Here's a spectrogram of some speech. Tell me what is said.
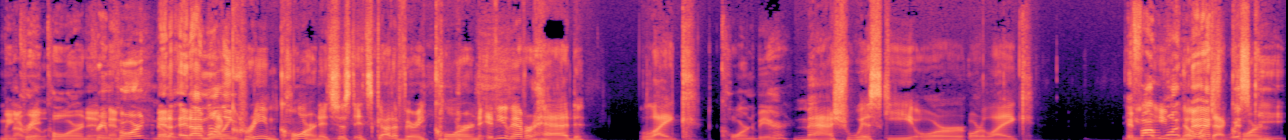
I mean, Not cream really. corn and Cream and- corn? No. And, and I'm Not willing cream corn. It's just it's got a very corn. if you've ever had like corn beer. mash whiskey or or like If you- I you want know what mash that whiskey, corn-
